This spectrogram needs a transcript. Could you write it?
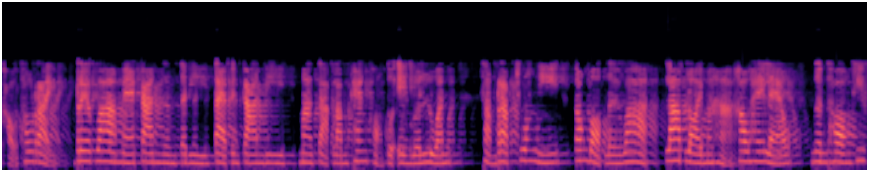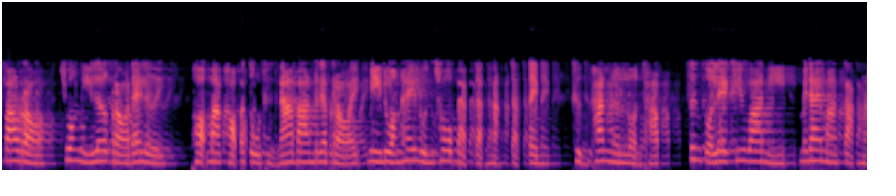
เขาเท่าไหร่ เรียกว่าแม้การเงินจะดี แต่เป็นการดีมาจากลำแข้งของตัวเองล้วนๆสำหรับช่วงนี้ต้องบอกเลยว่า ลาบลอยมาหาเข้าให้แล้ว เงินทองที่เฝ้ารอ ช่วงนี้เลิกรอได้เลย เพราะมาเคาะประตูถึงหน้าบ้านเรียบร้อย มีดวงให้ลุ้นโชคแบบจัดหนักจัดเต็ม ถึงขั้นเงินหล่นทับ ซึ่งตัวเลขที่ว่านี้ไม่ได้มาจากไหน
